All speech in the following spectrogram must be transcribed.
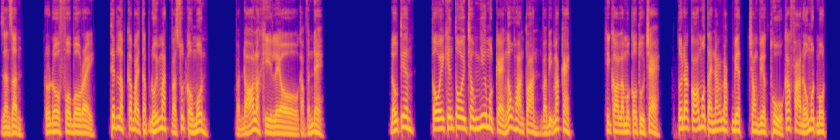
Dần dần, Rodolfo Borre thiết lập các bài tập đối mặt và sút cầu môn. Và đó là khi Leo gặp vấn đề. Đầu tiên, cậu ấy khiến tôi trông như một kẻ ngốc hoàn toàn và bị mắc kẹt. Khi còn là một cầu thủ trẻ, tôi đã có một tài năng đặc biệt trong việc thủ các pha đấu một một.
